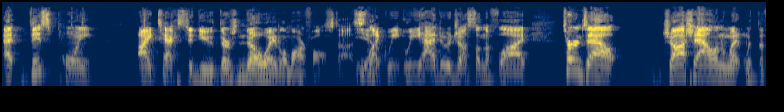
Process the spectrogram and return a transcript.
at this point I texted you, there's no way Lamar falls to us. Yep. Like we we had to adjust on the fly. Turns out Josh Allen went with the,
